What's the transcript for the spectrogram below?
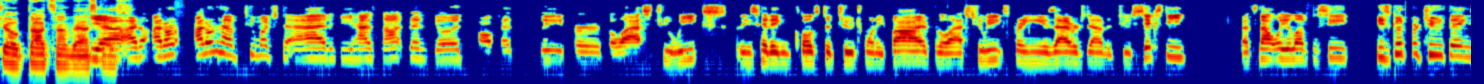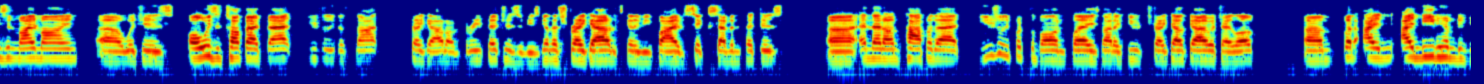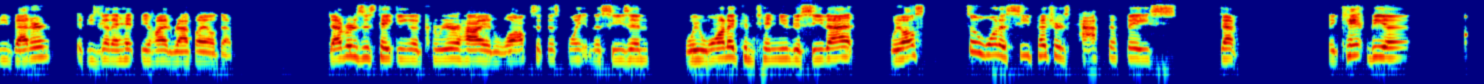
Joe, thoughts on Vazquez? Yeah, I don't, I don't, I don't have too much to add. He has not been good offensively for the last two weeks. He's hitting close to 225 for the last two weeks, bringing his average down to 260. That's not what you love to see. He's good for two things in my mind, uh, which is always a tough at bat. Usually does not strike out on three pitches. If he's going to strike out, it's going to be five, six, seven pitches. Uh, and then on top of that, usually puts the ball in play. He's not a huge strikeout guy, which I love. Um, but I I need him to be better if he's going to hit behind Rafael Devers. Devers is taking a career high in walks at this point in the season. We want to continue to see that. We also want to see pitchers have to face Devers. It can't be a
